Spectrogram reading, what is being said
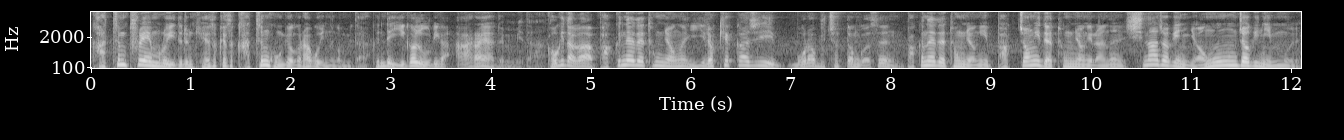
같은 프레임으로 이들은 계속해서 같은 공격을 하고 있는 겁니다. 근데 이걸 우리가 알아야 됩니다. 거기다가 박근혜 대통령을 이렇게까지 몰아붙였던 것은 박근혜 대통령이 박정희 대통령이라는 신화적인 영웅적인 인물,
